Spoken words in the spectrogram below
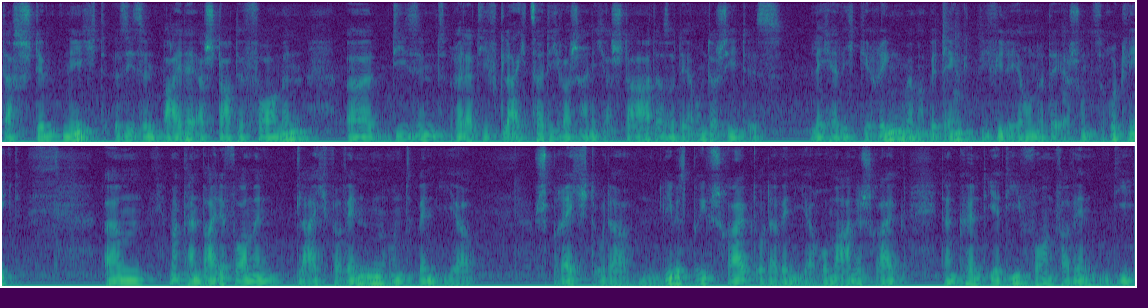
das stimmt nicht. Sie sind beide erstarrte Formen. Äh, die sind relativ gleichzeitig wahrscheinlich erstarrt. Also der Unterschied ist lächerlich gering, wenn man bedenkt, wie viele Jahrhunderte er schon zurückliegt. Ähm, man kann beide Formen gleich verwenden und wenn ihr sprecht oder einen Liebesbrief schreibt oder wenn ihr Romane schreibt, dann könnt ihr die Form verwenden, die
